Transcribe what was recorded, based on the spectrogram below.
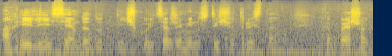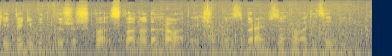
А грілі і 7 дадуть тичку, і це вже мінус 1300 хпшок, і тоді буде дуже складно догравати, якщо ми збираємось догравати цей бій.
